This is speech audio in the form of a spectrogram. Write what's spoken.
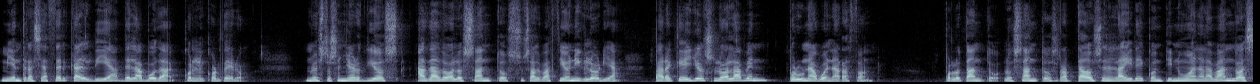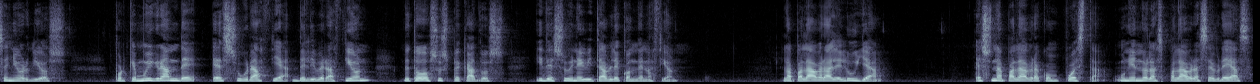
mientras se acerca el día de la boda con el Cordero. Nuestro Señor Dios ha dado a los santos su salvación y gloria para que ellos lo alaben por una buena razón. Por lo tanto, los santos raptados en el aire continúan alabando al Señor Dios, porque muy grande es su gracia de liberación de todos sus pecados y de su inevitable condenación. La palabra aleluya es una palabra compuesta uniendo las palabras hebreas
